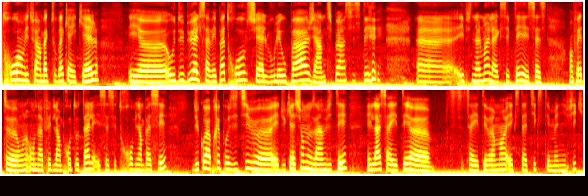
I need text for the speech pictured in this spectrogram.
trop envie de faire un back-to-back avec elle. Et au début, elle savait pas trop si elle voulait ou pas. J'ai un petit peu insisté. et finalement, elle a accepté. Et ça, en fait, on, on, a fait de l'impro total et ça s'est trop bien passé. Du coup, après, Positive Éducation nous a invités. Et là, ça a été ça a été vraiment extatique, c'était magnifique.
